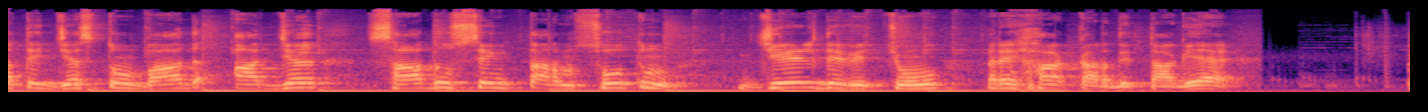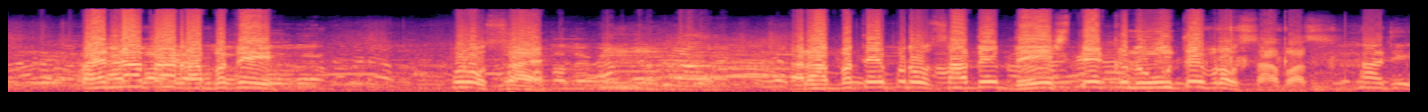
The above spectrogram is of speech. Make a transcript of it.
ਅਤੇ ਜਿਸ ਤੋਂ ਬਾਅਦ ਅੱਜ ਸਾਧੂ ਸਿੰਘ ਧਰਮਸੋਤ ਨੂੰ ਜੇਲ੍ਹ ਦੇ ਵਿੱਚੋਂ ਰਿਹਾ ਕਰ ਦਿੱਤਾ ਗਿਆ ਹੈ। ਪਹਿਲਾਂ ਤਾਂ ਰੱਬ ਤੇ ਭਰੋਸਾ ਹੈ। ਰੱਬ ਤੇ ਭਰੋਸਾ ਤੇ ਦੇਸ਼ ਤੇ ਕਾਨੂੰਨ ਤੇ ਭਰੋਸਾ ਬਸ। ਹਾਂਜੀ।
